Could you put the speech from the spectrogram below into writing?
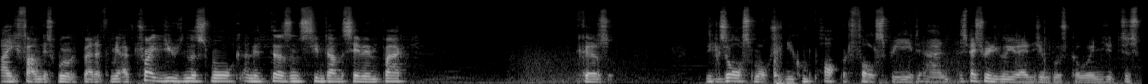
I found this worked better for me. I've tried using the smoke and it doesn't seem to have the same impact. Because the exhaust smoke you can pop at full speed and especially when you got your engine boost going, you just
